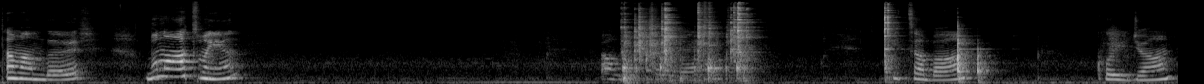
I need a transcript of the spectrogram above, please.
Tamamdır. Bunu atmayın. Bir tabağa koyacağım.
